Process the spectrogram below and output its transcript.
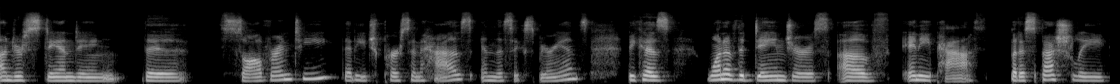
understanding the sovereignty that each person has in this experience, because one of the dangers of any path but especially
